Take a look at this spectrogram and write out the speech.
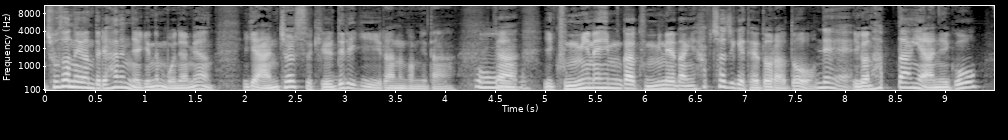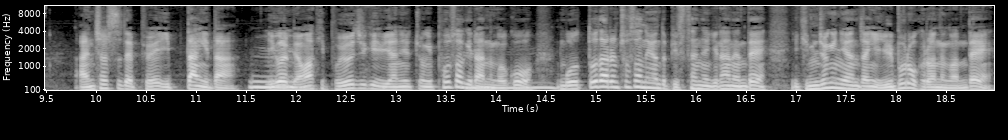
초선 의원들이 하는 얘기는 뭐냐면 이게 안철수 길들이기라는 겁니다. 그러니까 오. 이 국민의힘과 국민의당이 합쳐지게 되더라도 네. 이건 합당이 아니고 안철수 대표의 입당이다. 음. 이걸 명확히 보여주기 위한 일종의 포석이라는 거고 뭐 또 다른 초선 의원도 비슷한 얘기를 하는데 이 김종인 위원장이 일부러 그러는 건데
